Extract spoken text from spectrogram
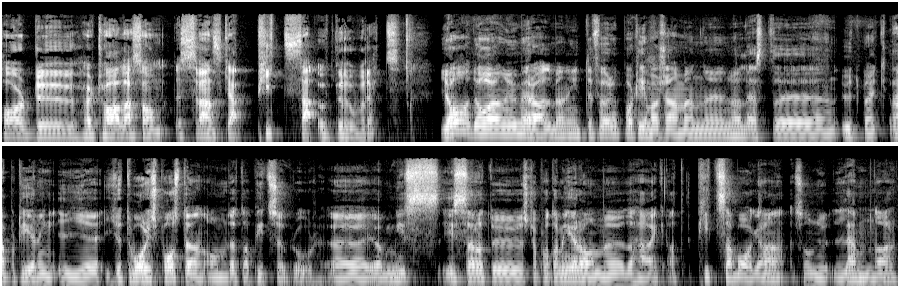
har du hört talas om det svenska pizzaupproret? Ja, det har jag numera, men inte för ett par timmar sedan. Men eh, nu har jag läst eh, en utmärkt rapportering i eh, Göteborgs-Posten om detta pizzauppror. Jag gissar att du ska prata mer om det här att pizzabagarna som nu lämnar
